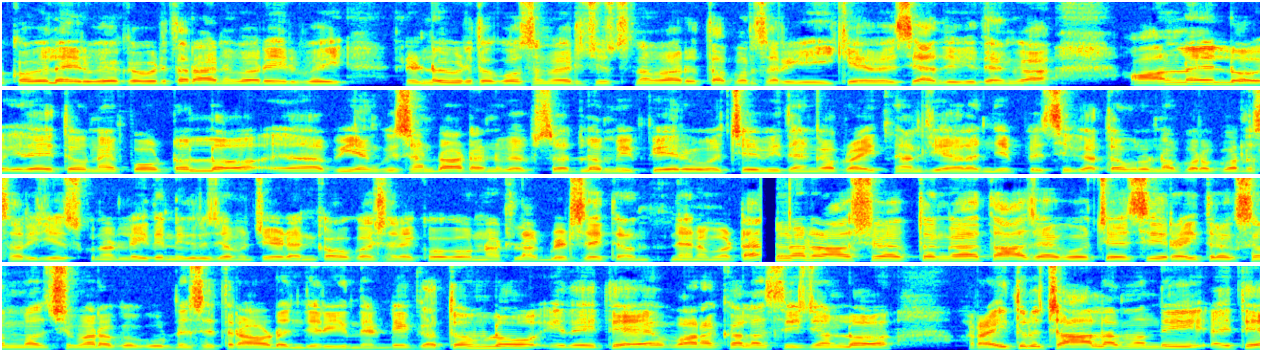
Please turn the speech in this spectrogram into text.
ఒకవేళ ఇరవై ఒక విడత రాని వారు ఇరవై రెండో విడత కోసం ఎదురు చూస్తున్న వారు తప్పనిసరిగా ఈ కేవైసీ అదేవిధంగా ఆన్లైన్లో ఏదైతే ఉన్నాయో పోర్టల్లో పిఎం కిసాన్ డాట్ అనే వెబ్సైట్లో మీ పేరు వచ్చే విధంగా ప్రయత్నాలు చేయాలని చెప్పేసి గతంలో ఉన్న పొరపాట్లు సరి చేసుకున్నట్లయితే నిధులు జమ చేయడానికి అవకాశాలు ఎక్కువగా ఉన్నట్లు అప్డేట్స్ అయితే అందుతున్నాయి అనమాట తెలంగాణ రాష్ట్ర వ్యాప్తంగా తాజాగా వచ్చేసి రైతులకు సంబంధించి మరొక గుడ్ న్యూస్ అయితే రావడం జరిగిందండి. గతంలో ఏదైతే వానాకాలం సీజన్లో రైతులు చాలా మంది అయితే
